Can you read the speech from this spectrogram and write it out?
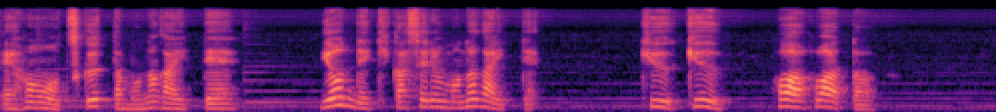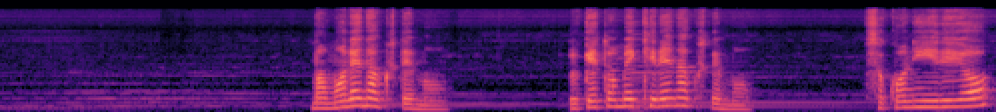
絵本を作った者がいて、読んで聞かせる者がいて、キューキュー、ほわほわと、守れなくても、受け止めきれなくても、そこにいるよ、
